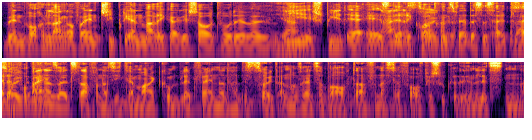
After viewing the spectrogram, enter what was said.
wenn wochenlang auf einen Ciprian Marika geschaut wurde, weil ja. wie spielt er, er ist Nein, der Rekordtransfer, das ist halt es leider zeugt vorbei. einerseits davon, dass sich der Markt komplett verändert hat, es zeugt andererseits aber auch davon, dass der VfB Stuttgart in den letzten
